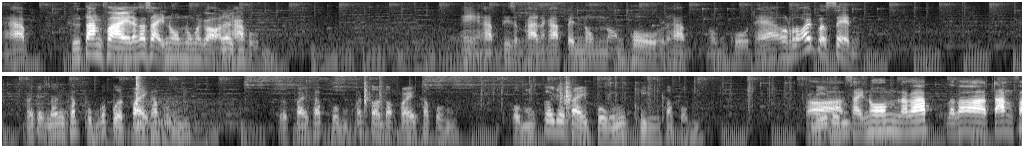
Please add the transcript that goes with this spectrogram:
นะครับ คือตั้งไฟแล้วก็ใส่นมลงไปก่อนใช่นะคครัรับบผมนี่ครับที่สำคัญนะครับเป็นนมหนองโพนะครับ นมโคแท้ร้อยเปอร์เซ็นต์หลังจากนั้นครับผมก็เปิดไฟครับผม เปิดไฟครับผมขั้นตอนต่อไปครับผม ผมก็จะใส่ผงขิงครับผม ก็นี่ผมใส่นมนะครับ แล้วก็ตั้งไฟ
